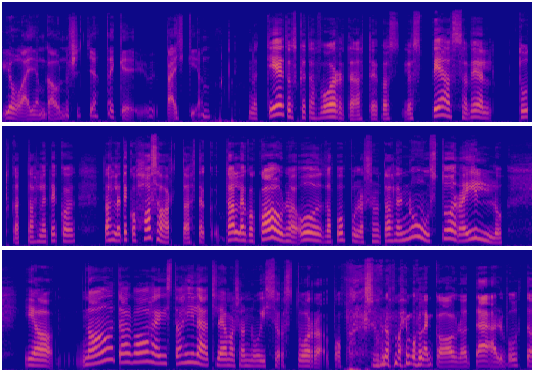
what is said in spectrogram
joo ei on kaunusit ja teke päihki on. No tietysti võrda, että jos peassa vielä tutkat, tahle teko, tahle teko hasarta, että talle ko kauna oota populatioon, tahle nuus tuora illu. Ja no, täällä vaahegista hilät leemas on nuissuras tuora populatioon, mä ei mulle kauna täällä, mutta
